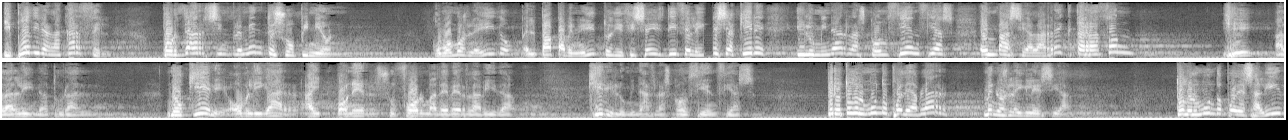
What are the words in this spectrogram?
Y puede ir a la cárcel por dar simplemente su opinión. Como hemos leído, el Papa Benedicto XVI dice la Iglesia quiere iluminar las conciencias en base a la recta razón y a la ley natural. No quiere obligar a imponer su forma de ver la vida, quiere iluminar las conciencias. Pero todo el mundo puede hablar, menos la Iglesia. Todo el mundo puede salir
